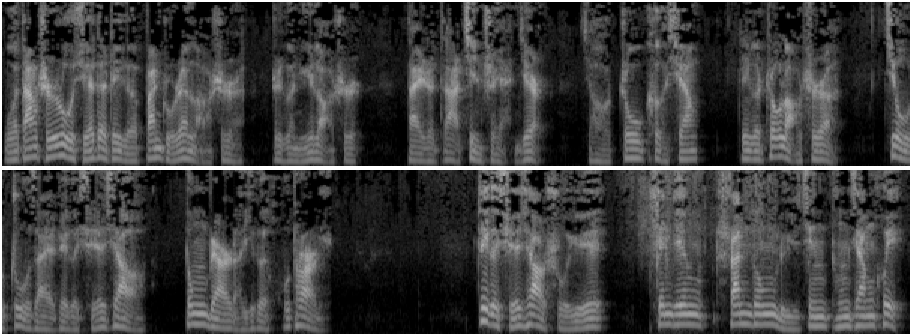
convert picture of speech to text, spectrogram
我当时入学的这个班主任老师是个女老师，戴着大近视眼镜叫周克香。这个周老师啊，就住在这个学校东边的一个胡同里。这个学校属于天津山东旅京同乡会，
